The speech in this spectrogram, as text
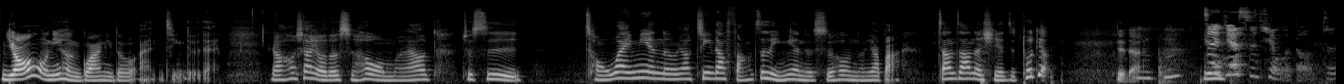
有，你很乖，你都有安静，对不对？然后像有的时候我们要就是从外面呢要进到房子里面的时候呢，要把脏脏的鞋子脱掉，对的。这件事情我都知道。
